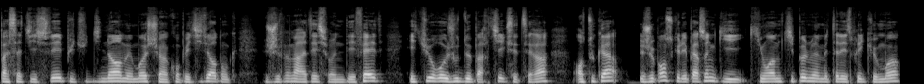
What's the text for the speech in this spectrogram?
pas satisfait et puis tu te dis non mais moi je suis un compétiteur donc je vais pas m'arrêter sur une défaite. Et tu rejoues deux parties etc en tout cas je pense que les personnes qui qui ont un petit peu le même état d'esprit que moi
